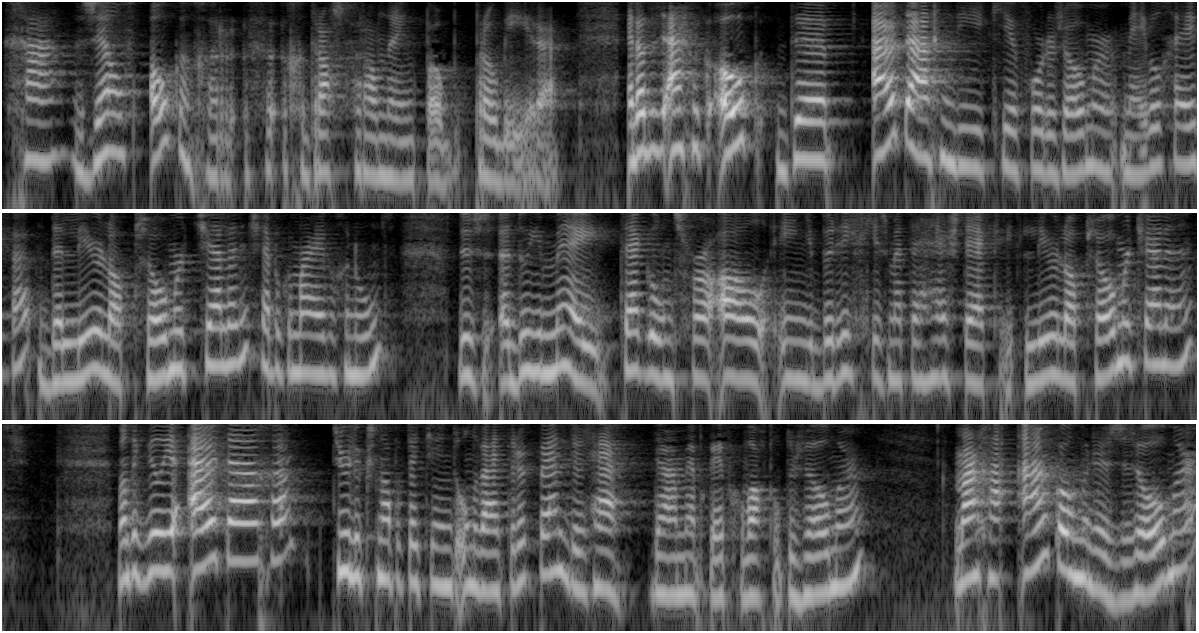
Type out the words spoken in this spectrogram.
Ga zelf ook een gedragsverandering proberen. En dat is eigenlijk ook de uitdaging die ik je voor de zomer mee wil geven. De Leerlab Zomer Challenge heb ik hem maar even genoemd. Dus uh, doe je mee. Tag ons vooral in je berichtjes met de hashtag Leerlab Zomer Challenge. Want ik wil je uitdagen Tuurlijk snap ik dat je in het onderwijs druk bent. Dus hè, daarom heb ik even gewacht tot de zomer. Maar ga aankomende zomer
